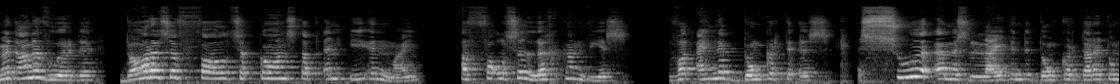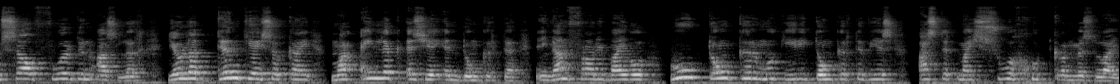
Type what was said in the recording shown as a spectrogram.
Met ander woorde, daar is 'n valse kans dat in u en my 'n valse lig kan wees wat eintlik donkerte is, is so 'n misleidende donker dat dit homself voordoen as lig. Jou laat dink jy's okay, maar eintlik is jy in donkerte. En dan vra die Bybel, hoe donker moet hierdie donkerte wees as dit my so goed kan mislei?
